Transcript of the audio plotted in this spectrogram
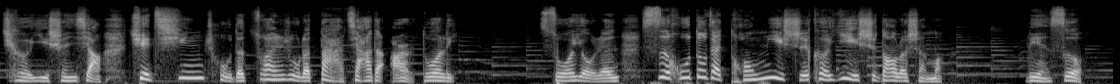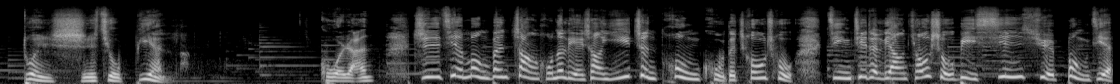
这一声响却清楚地钻入了大家的耳朵里。所有人似乎都在同一时刻意识到了什么。脸色顿时就变了。果然，只见孟奔涨红的脸上一阵痛苦的抽搐，紧接着两条手臂鲜血迸溅，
